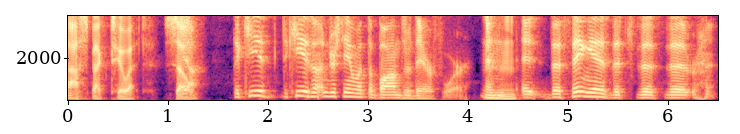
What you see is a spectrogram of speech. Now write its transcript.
aspect to it. So Yeah. The key is the key is to understand what the bonds are there for. And mm-hmm. it, the thing is that the the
